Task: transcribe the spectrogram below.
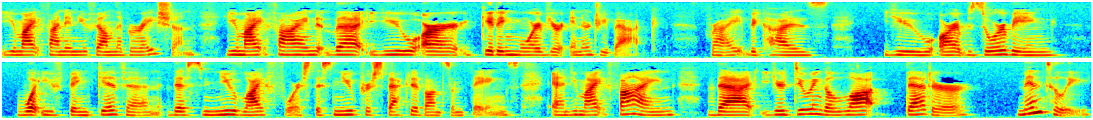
you might find a newfound liberation. You might find that you are getting more of your energy back, right? Because you are absorbing what you've been given, this new life force, this new perspective on some things. And you might find that you're doing a lot better mentally.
